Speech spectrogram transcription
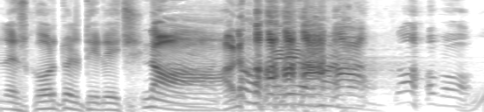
les corto el tiliche. No, no. ¿Cómo?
